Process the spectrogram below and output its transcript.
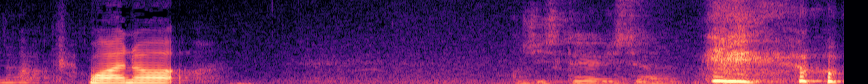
No. Why not? Because you scared yourself.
